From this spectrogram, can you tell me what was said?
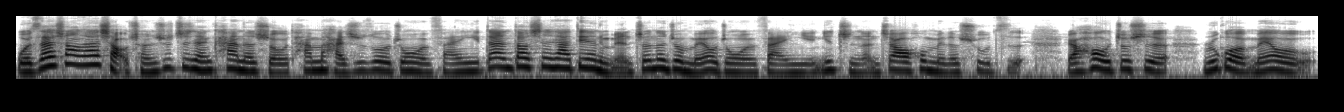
我在上它小程序之前看的时候，他们还是做中文翻译，但到线下店里面真的就没有中文翻译，你只能叫后面的数字。然后就是如果没有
